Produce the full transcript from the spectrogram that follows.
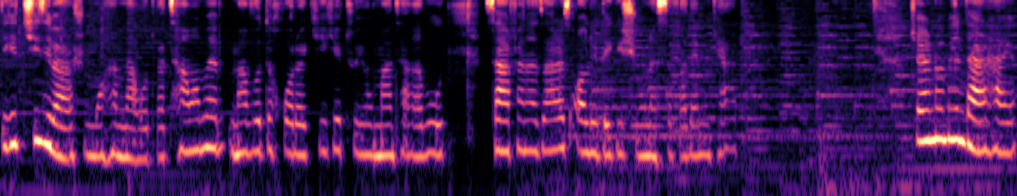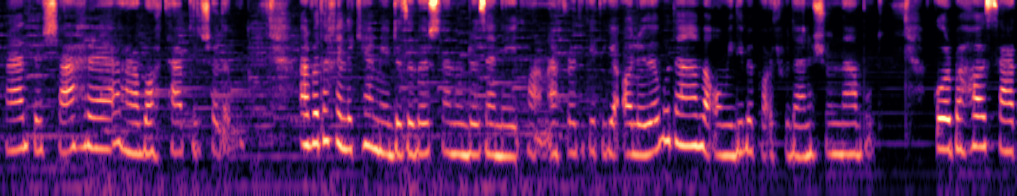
دیگه چیزی براشون مهم نبود و تمام مواد خوراکی که توی اون منطقه بود صرف نظر از آلودگیشون استفاده می‌کرد. چرنوبیل در حقیقت به شهر ارواح تبدیل شده بود. افراد خیلی کمی اجازه داشتن اونجا زندگی کنن. افرادی که دیگه آلوده بودن و امیدی به پاک بودنشون نبود. گربه ها، سگ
